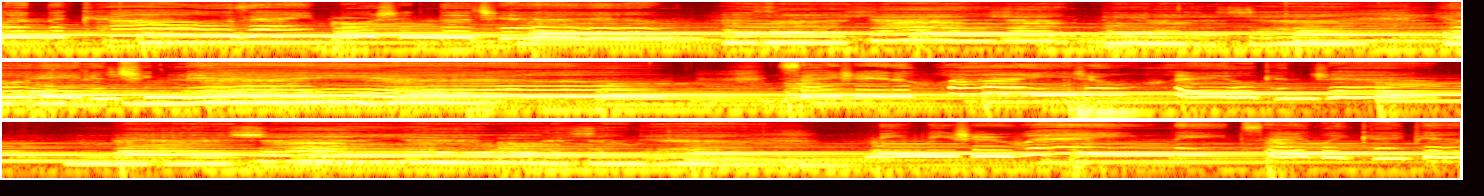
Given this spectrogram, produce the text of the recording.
懒的靠在陌生的肩，黑色的眼线，你的指尖，有一点轻蔑。在谁的怀中会有感觉？被爱的深夜，我在想念，明明是为你才会改变，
